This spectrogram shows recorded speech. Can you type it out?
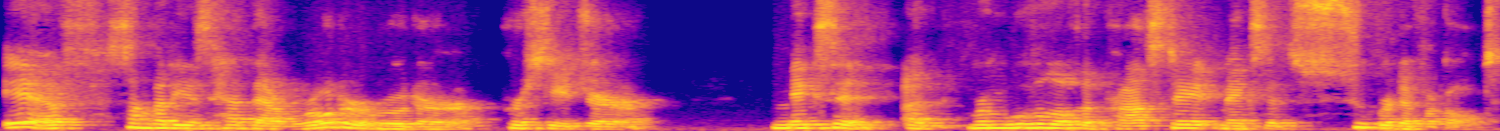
If somebody has had that Roto-Rooter procedure, makes it a removal of the prostate makes it super difficult.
